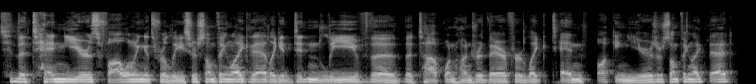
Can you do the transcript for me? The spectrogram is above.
to the 10 years following its release or something like that. Like it didn't leave the the top 100 there for like 10 fucking years or something like that.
